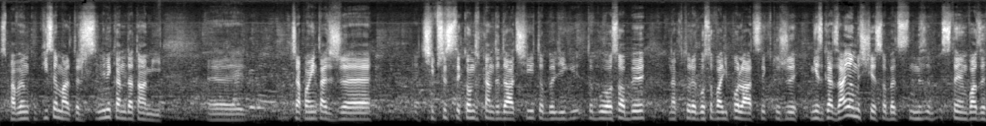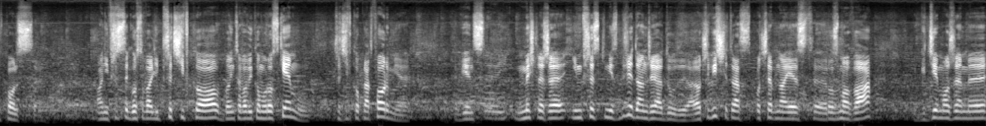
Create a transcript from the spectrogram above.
e, z Pawłem Kukisem, ale też z innymi kandydatami. E, Trzeba pamiętać, że ci wszyscy kontrkandydaci to, byli, to były osoby, na które głosowali Polacy, którzy nie zgadzają się z obecnym systemem władzy w Polsce. Oni wszyscy głosowali przeciwko Bronisławowi Komorowskiemu, przeciwko Platformie. Więc y, myślę, że im wszystkim jest bliżej do Andrzeja Dudy, ale oczywiście teraz potrzebna jest e, rozmowa, gdzie możemy,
